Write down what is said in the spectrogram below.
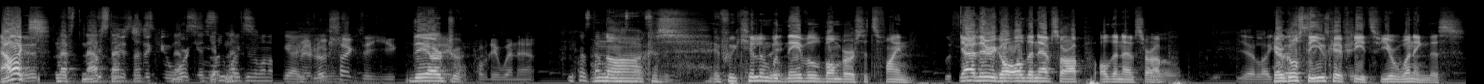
Alex, Snaps, snaps, It's snaps, snaps, taking snaps. work in Yep, some snaps. Yeah, I mean, it looks like the UK They are will probably win it. Because that no, because if we kill him with naval bombers, it's fine. Yeah, there you go. All the navs are up. All the navs are up. Yeah, like Here goes the UK 68. fleet. You're winning this.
